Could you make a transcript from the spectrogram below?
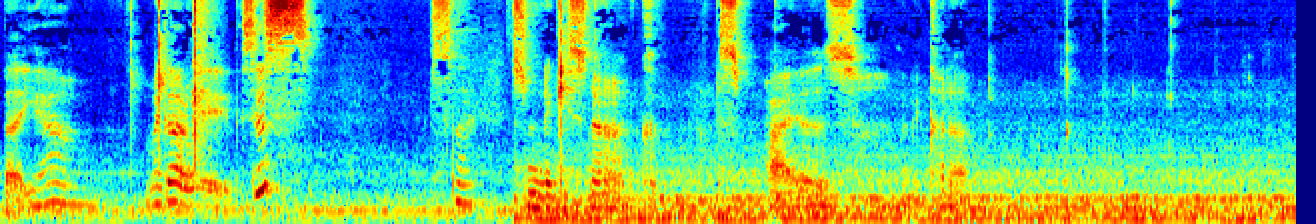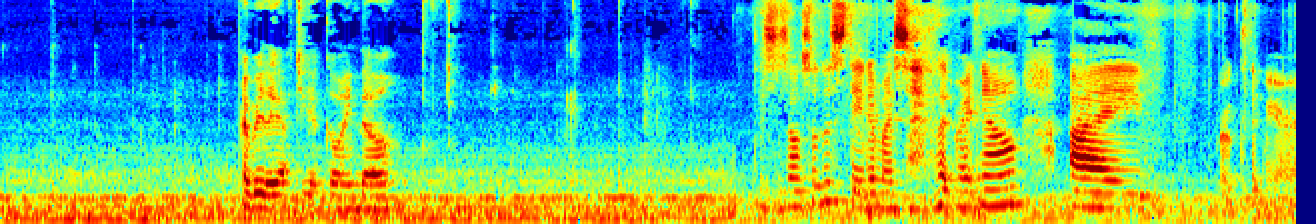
But yeah, oh my god, wait, this is snack. Nikki snack, spires, let me cut up. I really have to get going though. This is also the state of my sublet right now. I broke the mirror.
